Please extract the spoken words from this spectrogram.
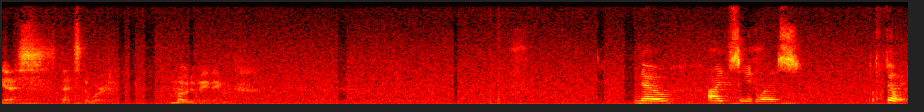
Yes, that's the word. Motivating. No, I'd say it was fulfilling.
